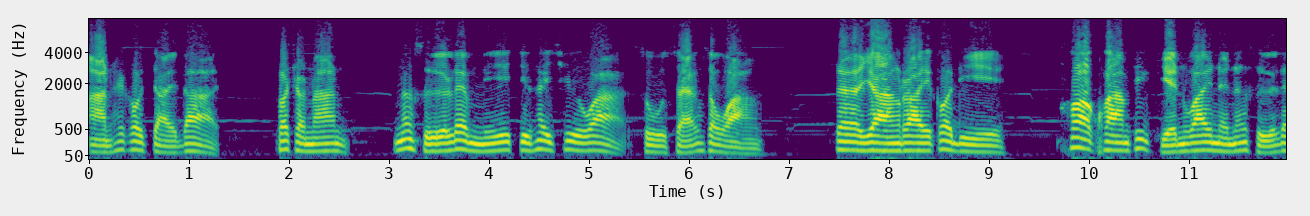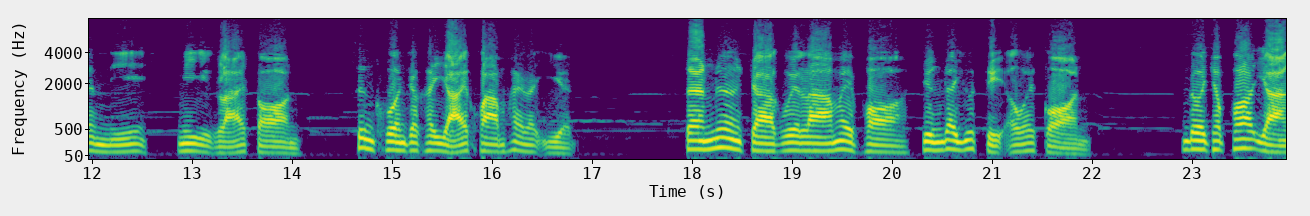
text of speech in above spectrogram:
อ่านให้เข้าใจได้ เพราะฉะนั้น หนังสือเล่มนี้จึงให้ชื่อว่าสู่แสงสว่าง แต่อย่างไรก็ดี ข้อความที่เขียนไว้ในหนังสือเล่มนี้มีอีกหลายตอน ซึ่งควรจะขยายความให้ละเอียด แต่เนื่องจากเวลาไม่พอจึงได้ยุติเอาไว้ก่อน โดยเฉพาะอย่าง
